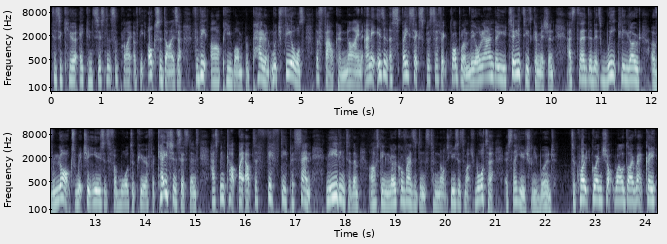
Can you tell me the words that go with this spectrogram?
to secure a consistent supply of the oxidizer for the RP-1 propellant, which fuels the Falcon 9. And it isn't a SpaceX specific problem. The Orlando Utilities Commission has said that its weekly load of LOX, which it uses for water purification systems, has been cut by up to 50%, leading to to them asking local residents to not use as much water as they usually would. To quote Gwynne Shotwell directly,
